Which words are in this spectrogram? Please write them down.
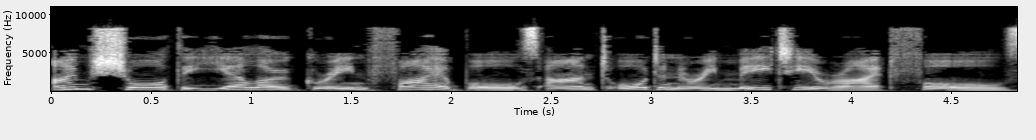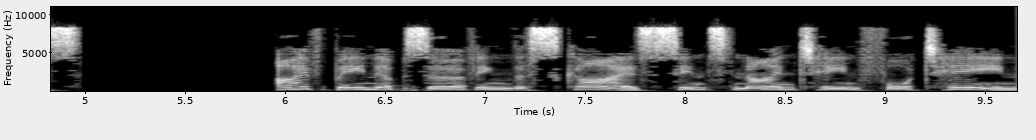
I'm sure the yellow-green fireballs aren't ordinary meteorite falls. I've been observing the skies since 1914,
